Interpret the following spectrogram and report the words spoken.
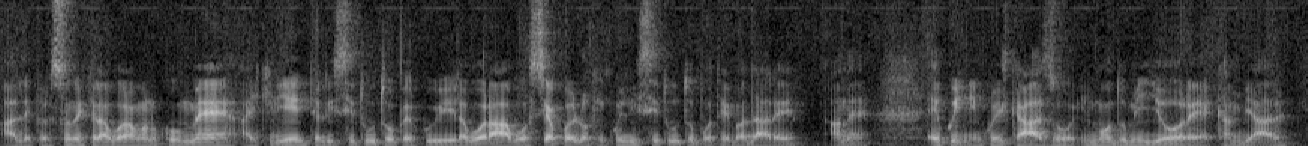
alle persone che lavoravano con me, ai clienti, all'istituto per cui lavoravo, sia quello che quell'istituto poteva dare a me. E quindi in quel caso il modo migliore è cambiare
